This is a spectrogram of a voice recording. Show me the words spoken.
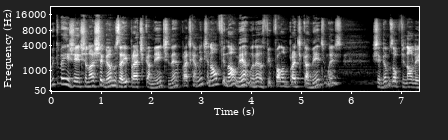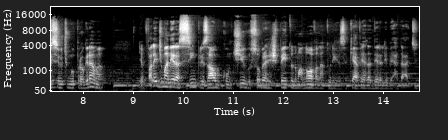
Muito bem, gente, nós chegamos aí praticamente, né? Praticamente não, ao final mesmo, né? Eu fico falando praticamente, mas chegamos ao final nesse último programa. Eu falei de maneira simples algo contigo sobre a respeito de uma nova natureza, que é a verdadeira liberdade.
